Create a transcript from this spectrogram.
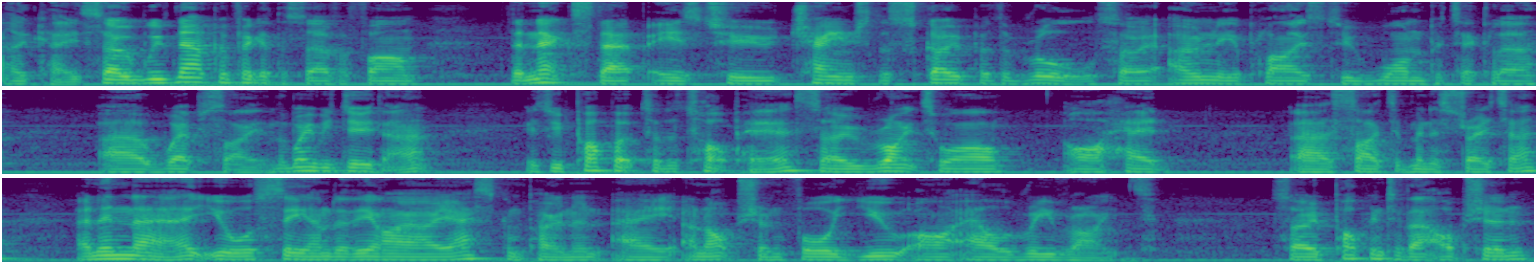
okay so we've now configured the server farm the next step is to change the scope of the rule so it only applies to one particular uh, website. And the way we do that is we pop up to the top here, so right to our, our head uh, site administrator, and in there you will see under the IIS component a an option for URL rewrite. So pop into that option,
